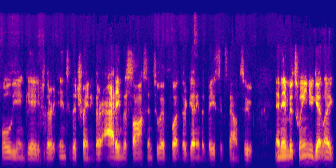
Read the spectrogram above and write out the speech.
fully engaged. They're into the training. They're adding the sauce into it, but they're getting the basics down too. And in between, you get like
